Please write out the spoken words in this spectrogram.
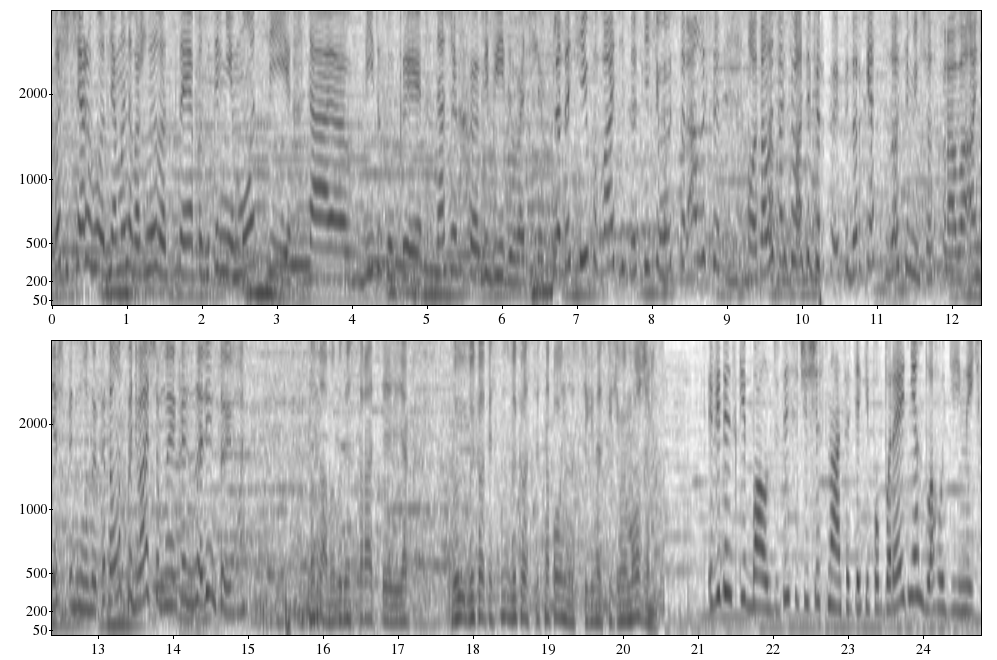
в першу чергу для мене важливо це позитивні емоції та відгуки наших відвідувачів. глядачі побачать, наскільки ми старалися. От, але танцювати під оркестр це зовсім інша справа, аніж під музику. Тому сподіваюся, що ми якось зорієнтуємось. Ну так, ми будемо старатися як викластись, викластись наповну настільки, наскільки ми можемо. Віденський бал 2016, як і попереднє, благодійний.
